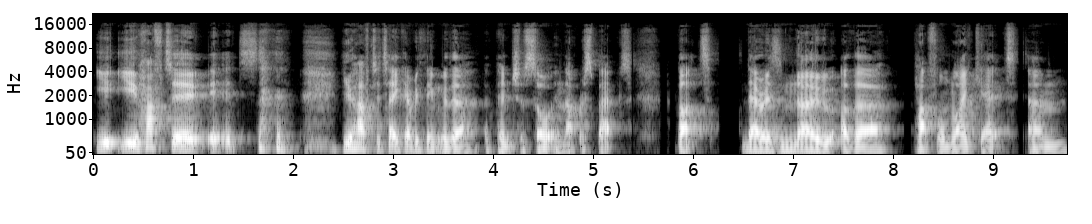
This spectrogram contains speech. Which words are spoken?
you you have to it's you have to take everything with a, a pinch of salt in that respect but there is no other platform like it um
